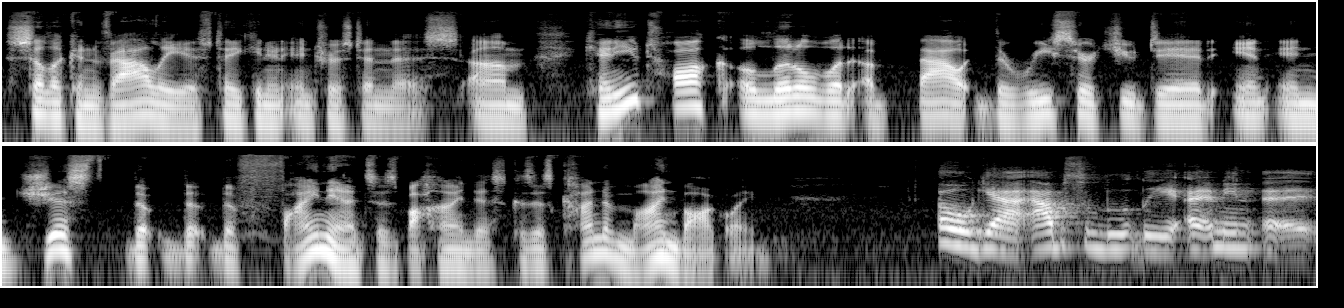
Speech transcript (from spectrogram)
Silicon Valley is taking an interest in this. Um, can you talk a little bit about the research you did in in just the the, the finances behind this? Because it's kind of mind boggling. Oh yeah, absolutely. I mean. Uh,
